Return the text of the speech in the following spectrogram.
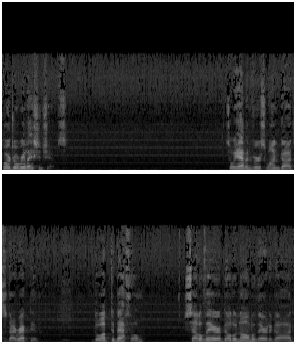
cordial relationships. So we have in verse 1 God's directive go up to Bethel, settle there, build an altar there to God,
